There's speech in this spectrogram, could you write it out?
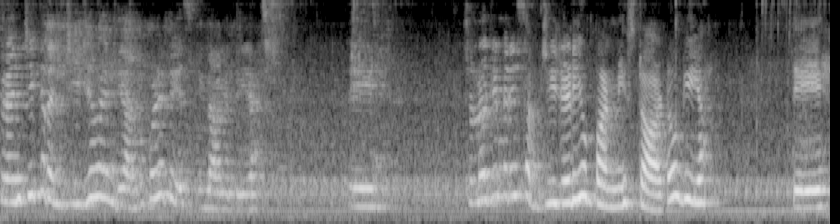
ਕਰੰਚੀ ਕਰੰਚੀ ਜਿਹੇ ਹੋ ਜਾਂਦੇ ਆਲੂ ਬੜੇ ਟੇਸਟੀ ਲੱਗਦੇ ਆ। ਤੇ ਚਲੋ ਜੀ, ਮੇਰੀ ਸਬਜ਼ੀ ਜਿਹੜੀ ਉਹ ਬਣਨੀ ਸਟਾਰਟ ਹੋ ਗਈ ਆ। ਤੇ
